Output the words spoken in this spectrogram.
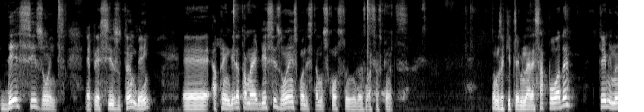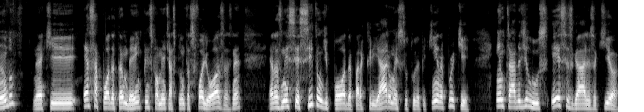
decisões. É preciso também é, aprender a tomar decisões quando estamos construindo as nossas plantas. Vamos aqui terminar essa poda, terminando, né, que essa poda também, principalmente as plantas folhosas, né, elas necessitam de poda para criar uma estrutura pequena, por quê? Entrada de luz. Esses galhos aqui, ó,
